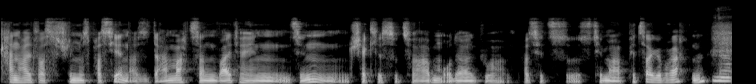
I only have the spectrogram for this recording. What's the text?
kann halt was Schlimmes passieren. Also da macht es dann weiterhin Sinn, eine Checkliste zu haben. Oder du hast jetzt das Thema Pizza gebracht. Ne? Ja.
